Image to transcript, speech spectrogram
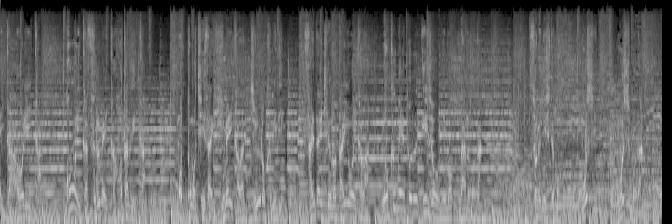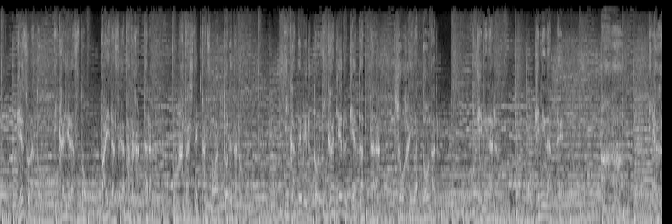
イカアオリイカコウイカスルメイカホタルイカ。最も小さいヒメイカは16ミリ。最大級のダイオウイカは6メートル以上にもなるのだ。それにしてももしもしもだ。ゲソラとイカリラスとバイラスが戦ったら果たして勝つのはどれだろう。イカデビルとイカゲルゲだったら勝敗はどうなる。気になる。気になってああイカが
